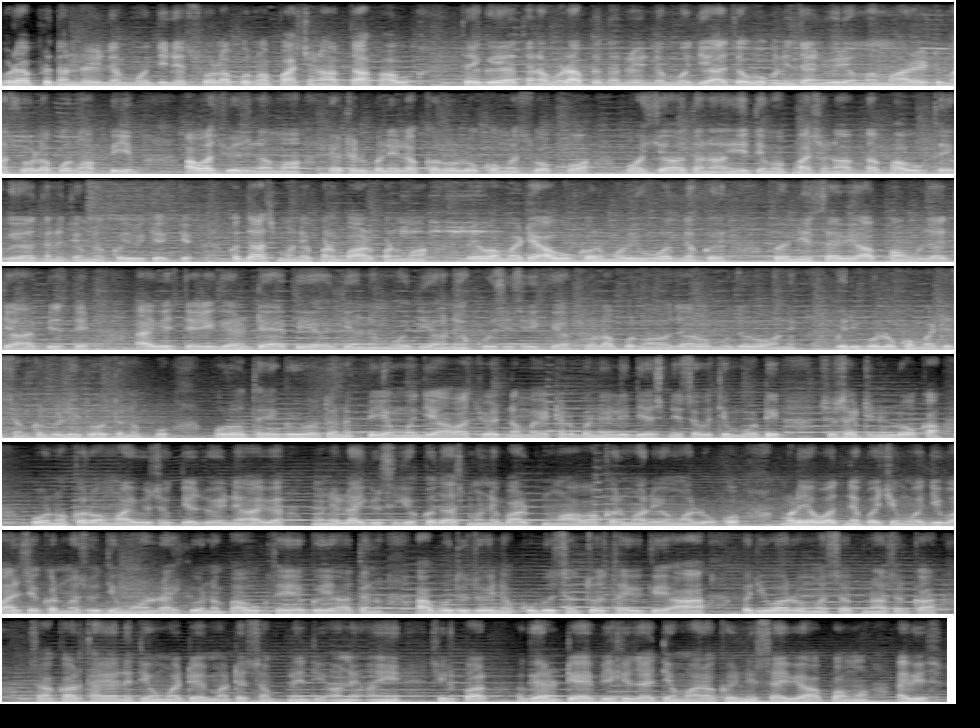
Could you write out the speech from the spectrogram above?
વડાપ્રધાન નરેન્દ્ર મોદીને સોલાપુરમાં ભાષણ આપતા ભાવુક થઈ ગયા હતા અને વડાપ્રધાન નરેન્દ્ર મોદી આજે ઓગણીસ જાન્યુઆરીમાં મહારાષ્ટ્રમાં સોલાપુરમાં પીએમ આવાસ યોજનામાં હેઠળ બનેલા કરોડો લોકોમાં સોંપવા પહોંચ્યા હતા અને અહીં તેમાં ભાષણ આપતા ભાવુક થઈ ગયા હતા અને તેમણે કહ્યું કે કદાચ મને પણ બાળપણમાં રહેવા માટે આવું ઘર મળ્યું હોત ને ઘરની ચાવી આપવા હું જાતે આપીશ તે આવીશ તેવી ગેરંટી આપી હતી અને મોદી અને ખુશી છે કે સોલાપુરમાં હજારો મજૂરો અને ગરીબો લોકો માટે સંકલ્પ લીધો હતો અને પૂરો થઈ ગયો હતો અને પીએમ મોદી આવાસ યોજનામાં હેઠળ બનેલી દેશની સૌથી મોટી સોસાયટીનું લોકાર્પણ કરવામાં આવ્યું છે તે જોઈને આવ્યા મને લાગ્યું છે કે કદાચ મને બાળપણમાં આવા ઘરમાં રહેવામાં લોકો મળ્યા હોત ને પછી મોદી બાર સેકન્ડમાં સુધી મૌન રાખ્યું અને ભાવુક થઈ ગયા હતા. અને આ બધું જોઈને ખૂબ જ સંતોષ થયો કે આ પરિવારોમાં સપના સરકાર સાકાર થાય અને તેઓ માટે માટે સપનેથી અને અહીં શિલ્પા ગેરંટી આપી કે જાતે મારા ઘરની ચાવી આપવામાં આવીશ.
